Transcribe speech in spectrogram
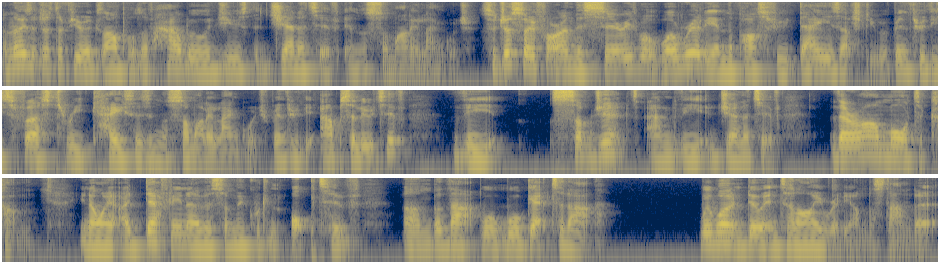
And those are just a few examples of how we would use the genitive in the Somali language. So just so far in this series, well, well really in the past few days actually, we've been through these first three cases in the Somali language. We've been through the absolutive, the subject, and the genitive. There are more to come. You know, I, I definitely know there's something called an optive, um, but that we'll, we'll get to that we won't do it until I really understand it,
